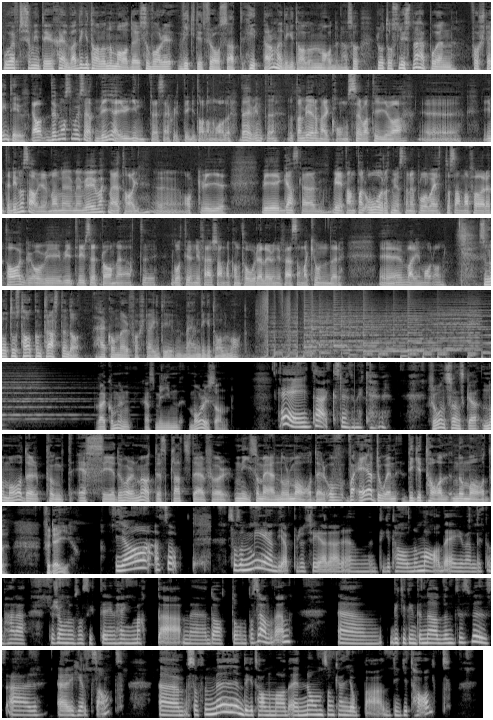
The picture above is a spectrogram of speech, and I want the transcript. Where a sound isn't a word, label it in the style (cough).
Och eftersom vi inte är själva digitala nomader så var det viktigt för oss att hitta de här digitala nomaderna. Så låt oss lyssna här på en första intervju. Ja, det måste man ju säga att vi är ju inte särskilt digitala nomader. Det är vi inte. Utan vi är de här konservativa, eh, inte dinosaurier, men, eh, men vi har ju varit med ett tag. Eh, och vi, vi är ganska, vi är ett antal år åtminstone på ett och samma företag och vi, vi trivs rätt bra med att eh, gå till ungefär samma kontor eller ungefär samma kunder eh, varje morgon. Så låt oss ta kontrasten då. Här kommer första intervjun med en digital nomad. Välkommen Jasmine Morrison. Hej, tack så jättemycket. Från svenska nomader.se. Du har en mötesplats där för ni som är nomader. Och vad är då en digital nomad för dig? Ja, alltså så som media porträtterar en digital nomad är ju väldigt den här personen som sitter i en hängmatta med datorn på stranden. Um, vilket inte nödvändigtvis är, är helt sant. Um, så för mig en digital nomad är någon som kan jobba digitalt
